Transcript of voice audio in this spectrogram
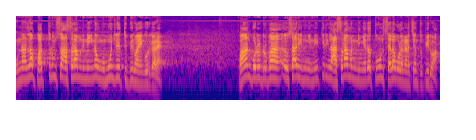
முன்னாடிலாம் பத்து நிமிஷம் அசராம நின்னீங்கன்னா உங்க மூஞ்சிலே துப்பிடுவான் எங்க ஊருக்காரன். பான் போட்டுட்டு இருப்பான். சாரி நீங்க நிக்கிறீங்களா? அசராம நீங்க ஏதோ தூண் செலவு நினைச்சேன் துப்பிடுவான்.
